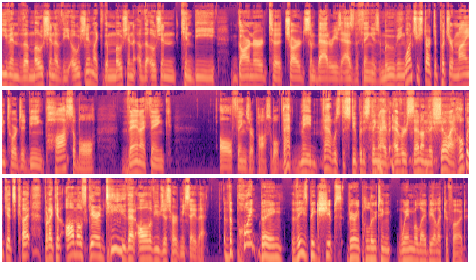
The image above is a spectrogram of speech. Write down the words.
even the motion of the ocean, like the motion of the ocean can be garnered to charge some batteries as the thing is moving. Once you start to put your mind towards it being possible, then I think all things are possible. That made that was the stupidest thing I have ever said on this show. I hope it gets cut, but I can almost guarantee you that all of you just heard me say that. The point being, these big ships, very polluting, when will they be electrified?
